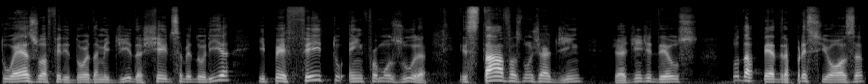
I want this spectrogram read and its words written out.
Tu és o aferidor da medida, cheio de sabedoria e perfeito em formosura. Estavas no jardim, jardim de Deus, toda pedra preciosa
